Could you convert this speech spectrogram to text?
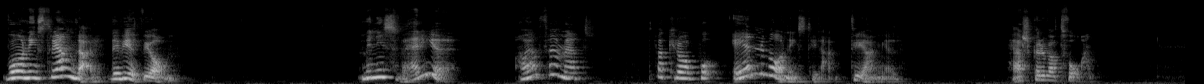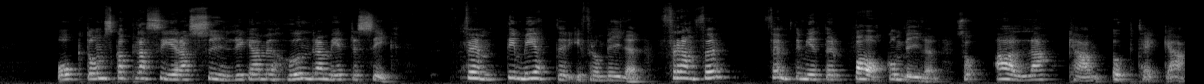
varningstrianglar, det vet vi om. Men i Sverige har jag för mig att det var krav på en varningstriangel. Här ska det vara två. och de ska placeras synliga med 100 meters sikt. 50 meter ifrån bilen. Framför, 50 meter bakom bilen. Så alla kan upptäcka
